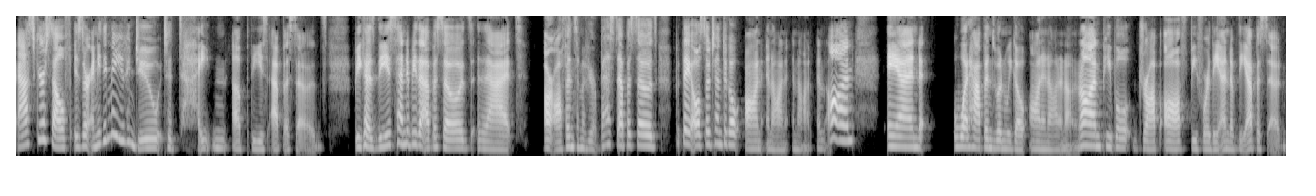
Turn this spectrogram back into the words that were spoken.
ask yourself is there anything that you can do to tighten up these episodes? Because these tend to be the episodes that are often some of your best episodes, but they also tend to go on and on and on and on. And what happens when we go on and on and on and on? People drop off before the end of the episode.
